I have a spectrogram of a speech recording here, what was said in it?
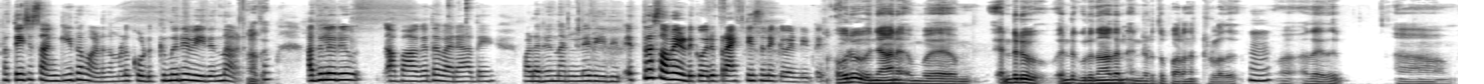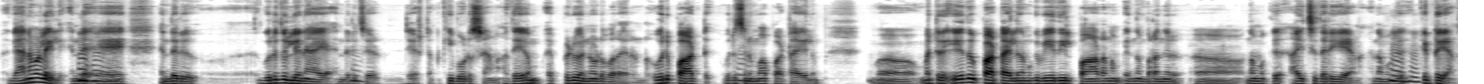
പ്രത്യേകിച്ച് സംഗീതമാണ് നമ്മൾ കൊടുക്കുന്നൊരു വിരുന്നാണ്. അപ്പം അതിലൊരു അപാകത വരാതെ വളരെ നല്ല രീതിയിൽ എത്ര സമയം എടുക്കും ഒരു പ്രാക്ടീസിനൊക്കെ വേണ്ടിയിട്ട്? ഒരു ഞാൻ എന്റെ ഒരു എന്റെ ഗുരുനാഥൻ എന്റെ അടുത്ത് പറഞ്ഞിട്ടുള്ളത് അതായത് ഗാനമേളയിൽ എന്റെ. എന്റെ ഒരു ഗുരുതുല്യനായ എന്റെ ഒരു ജ്യേഷ്ഠൻ കീബോർഡിസ്റ്റാണ്. അദ്ദേഹം എപ്പോഴും എന്നോട് പറയാറുണ്ട് ഒരു പാട്ട് ഒരു. സിനിമാ പാട്ടായാലും മറ്റ് ഏത് പാട്ടായാലും നമുക്ക് വേദിയിൽ പാടണം എന്നും പറഞ്ഞ് നമുക്ക് അയച്ചു തരികയാണ് നമുക്ക്. കിട്ടുകയാണ്.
